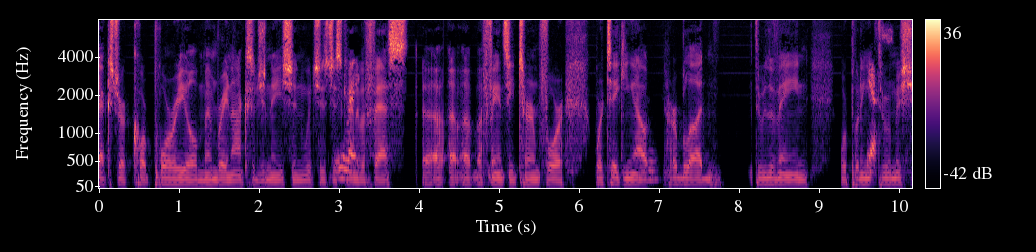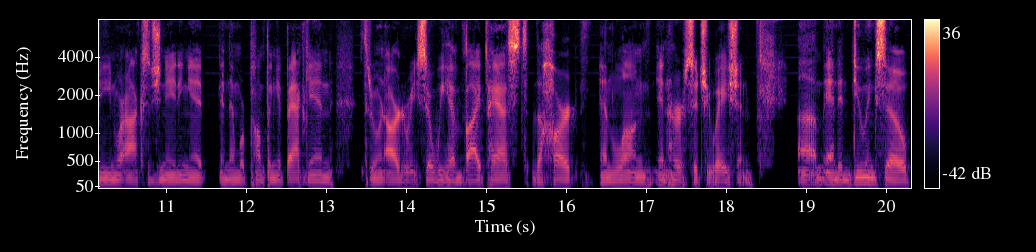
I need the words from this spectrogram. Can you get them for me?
extracorporeal membrane oxygenation, which is just kind of a fast uh, a, a- a fancy term for we're taking out her blood through the vein, we're putting Yes. it through a machine, we're oxygenating it, and then we're pumping it back in through an artery. So we have bypassed the heart and lung in her situation, um, and in doing so,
